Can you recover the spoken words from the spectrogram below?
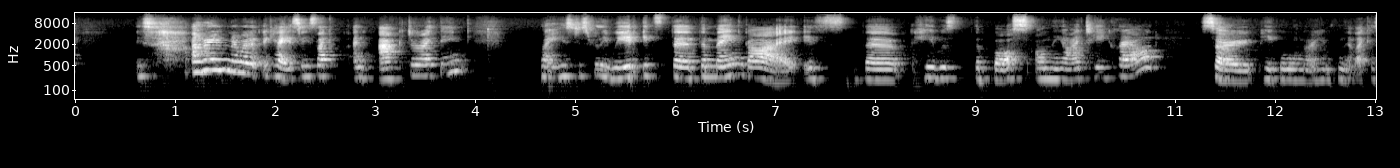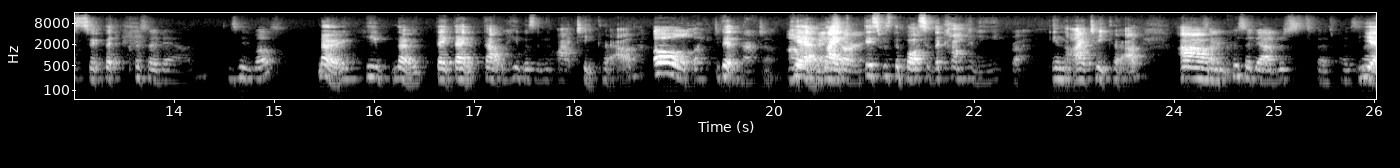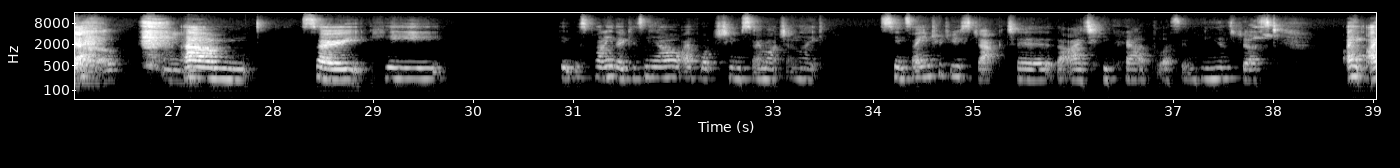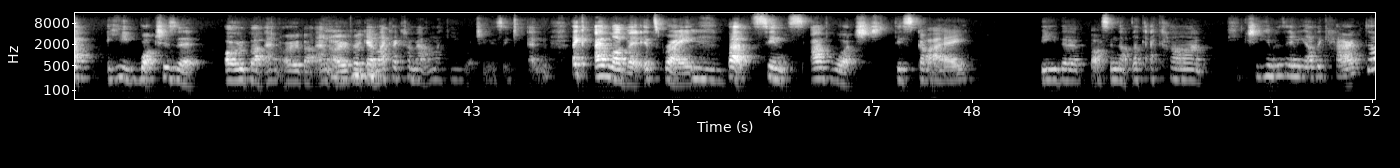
I don't even know what. It, okay, so he's like an actor, I think, but he's just really weird. It's the the main guy is the he was the boss on the IT crowd, so people will know him from there. Like a suit, but Chris O'Dowd. Is he the boss? no, he no, they, they that he was an IT crowd. Oh, like a different The- character. Oh, yeah, okay, like sorry. this was the boss of the company, Right. In the IT crowd. sorry, Um, Chris O'Dowd was the first person. Yeah. thought of. Anyway. Um, so he, it was funny though because now I've watched him so much and like since I introduced Jack to the IT crowd, bless him, he is just, I, I he watches it over and over and over again. Like I come out and like, are you watching this again? Like I love it. It's great. Mm. But since I've watched this guy be the boss in that, like I can't picture him as any other character.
